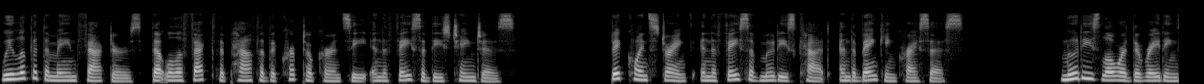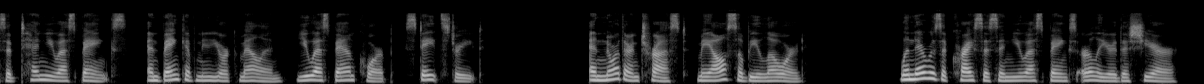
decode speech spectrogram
we look at the main factors that will affect the path of the cryptocurrency in the face of these changes. Bitcoin's strength in the face of Moody's cut and the banking crisis. Moody's lowered the ratings of 10 U.S. banks, and Bank of New York Mellon, U.S. Bancorp, State Street, and Northern Trust may also be lowered. When there was a crisis in U.S. banks earlier this year,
